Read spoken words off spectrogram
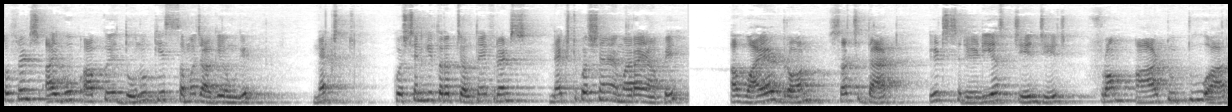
तो फ्रेंड्स आई होप आपको ये दोनों केस समझ आ गए होंगे। नेक्स्ट क्वेश्चन की तरफ़ चलते हैं फ्रेंड्स नेक्स्ट क्वेश्चन है हमारा यहाँ पे. A wire drawn such that its radius changes from R to two R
